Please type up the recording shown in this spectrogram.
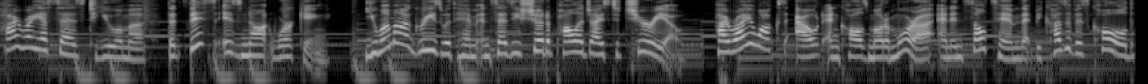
Hiroya says to Yuuma that this is not working Yuama agrees with him and says he should apologize to Churio. Hiroya walks out and calls Motomura and insults him that because of his cold,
